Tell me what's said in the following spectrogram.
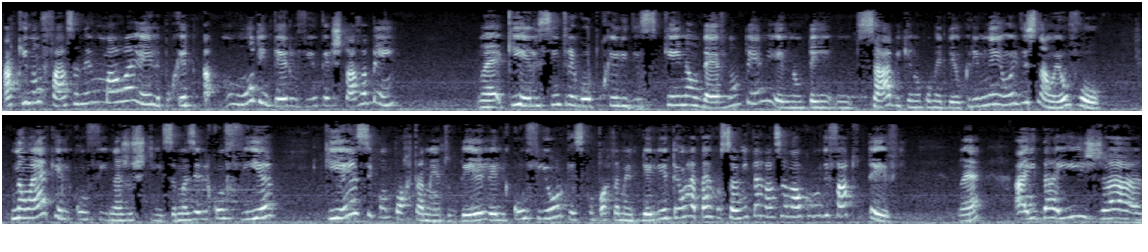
a que não faça nenhum mal a ele, porque o mundo inteiro viu que ele estava bem. Não é? que ele se entregou porque ele disse quem não deve não teme, ele não tem, sabe que não cometeu crime nenhum e disse não, eu vou. Não é que ele confie na justiça, mas ele confia que esse comportamento dele, ele confiou que esse comportamento dele ia ter uma repercussão internacional como de fato teve, né? Aí daí já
